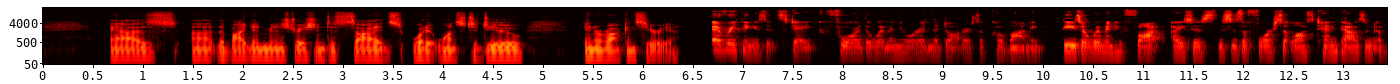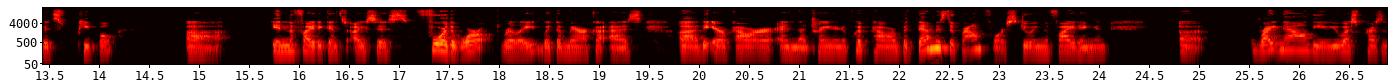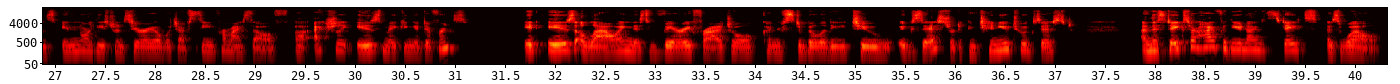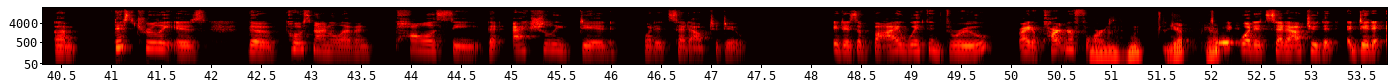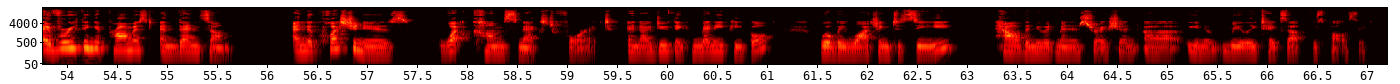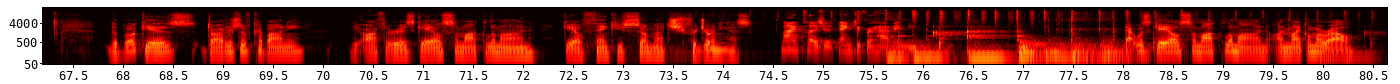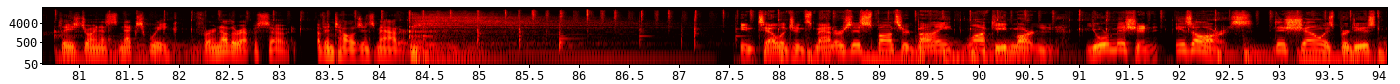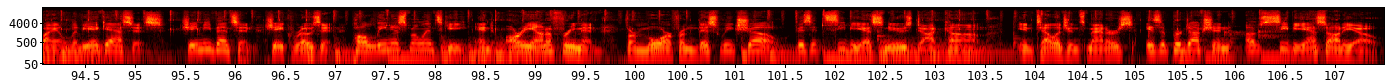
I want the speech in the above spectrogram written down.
as uh, the Biden administration decides what it wants to do in Iraq and Syria everything is at stake for the women who are in the Daughters of Kobani. These are women who fought ISIS. This is a force that lost 10,000 of its people uh, in the fight against ISIS for the world, really, with America as uh, the air power and the train and equip power, but them as the ground force doing the fighting. And uh, right now, the U.S. presence in northeastern Syria, which I've seen for myself, uh, actually is making a difference it is allowing this very fragile kind of stability to exist or to continue to exist. And the stakes are high for the United States as well. Um, this truly is the post 9 11 policy that actually did what it set out to do. It is a by, with, and through, right? A partner force. Mm-hmm. Yep, yep. Did what it set out to, that did everything it promised and then some. And the question is, what comes next for it? And I do think many people we'll be watching to see how the new administration, uh, you know, really takes up this policy. The book is Daughters of Kobani. The author is Gayle Tzemach Lemmon. Gayle, thank you so much for joining us. My pleasure. Thank you for having me. That was Gayle Tzemach Lemmon. I'm Michael Morell. Please join us next week for another episode of Intelligence Matters. Intelligence Matters is sponsored by Lockheed Martin. Your mission is ours. This show is produced by Olivia Gazis, Jamie Benson, Jake Rosen, Paulina Smolinski, and Ariana Freeman. For more from this week's show, visit CBSNews.com. Intelligence Matters is a production of CBS Audio.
